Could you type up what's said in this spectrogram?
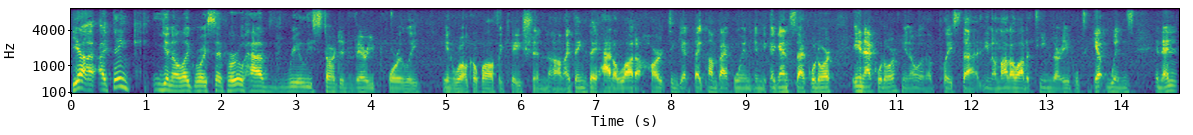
Yeah, I think you know, like Roy said, Peru have really started very poorly in World Cup qualification. Um, I think they had a lot of heart to get that comeback win in, against Ecuador in Ecuador. You know, a place that you know not a lot of teams are able to get wins in any,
